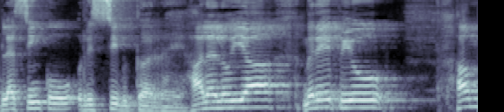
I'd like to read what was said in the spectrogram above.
ब्लेसिंग को रिसीव कर रहे हैं। हालेलुया मेरे प्रियो हम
